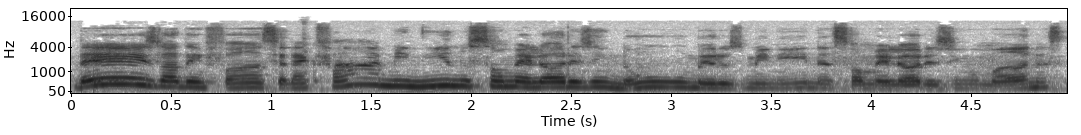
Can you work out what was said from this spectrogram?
desde lá da infância, né? Que fala, ah, meninos são melhores em números, meninas são melhores em humanas,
